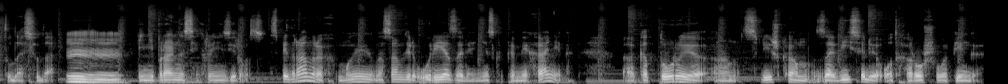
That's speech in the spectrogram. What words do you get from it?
туда-сюда mm-hmm. и неправильно синхронизироваться. В спидранерах мы на самом деле урезали несколько механик, э, которые э, слишком зависели от хорошего пинга.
